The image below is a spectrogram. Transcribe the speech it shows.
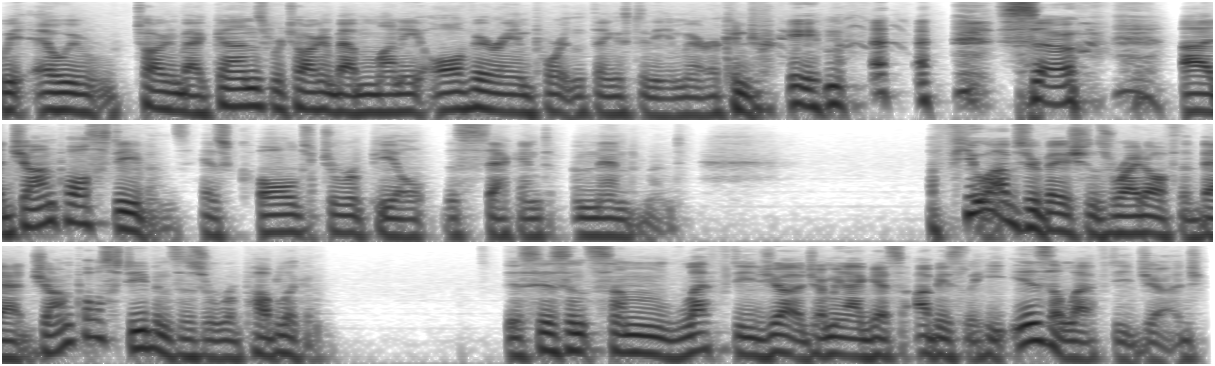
We, uh, we were talking about guns, we're talking about money, all very important things to the American dream. so, uh, John Paul Stevens has called to repeal the Second Amendment. A few observations right off the bat. John Paul Stevens is a Republican. This isn't some lefty judge. I mean, I guess obviously he is a lefty judge,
